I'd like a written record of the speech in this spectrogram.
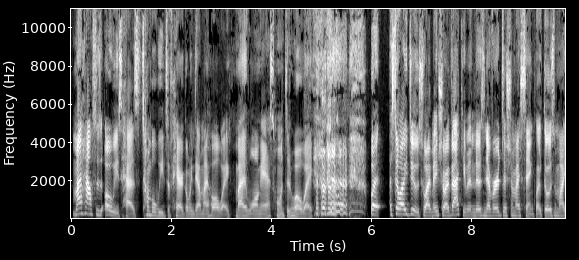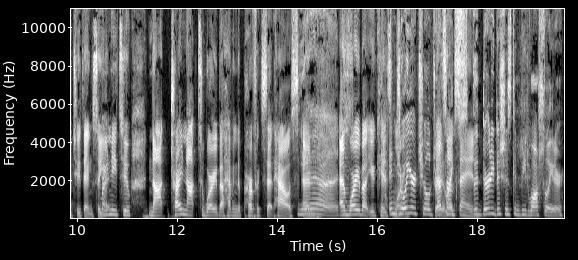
My house is always has tumbleweeds of hair going down my hallway, my long ass haunted hallway. but so I do. So I make sure I vacuum and there's never a dish in my sink. Like those are my two things. So you need to not try not to worry about having the perfect set house Yeah, and and worry about your kids. Enjoy more. your children. That's what I'm saying. The dirty dishes can be washed later.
